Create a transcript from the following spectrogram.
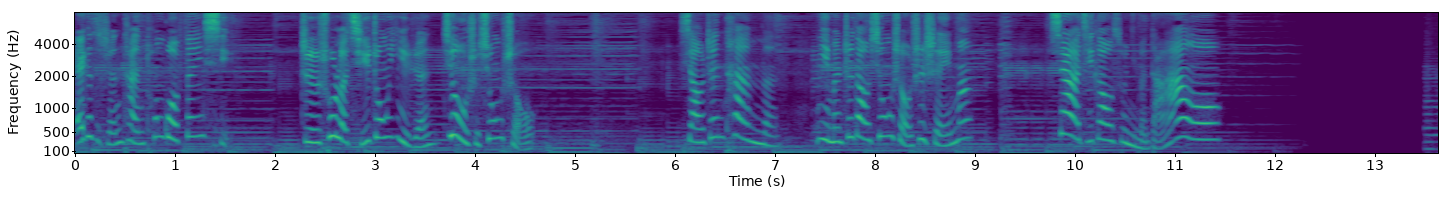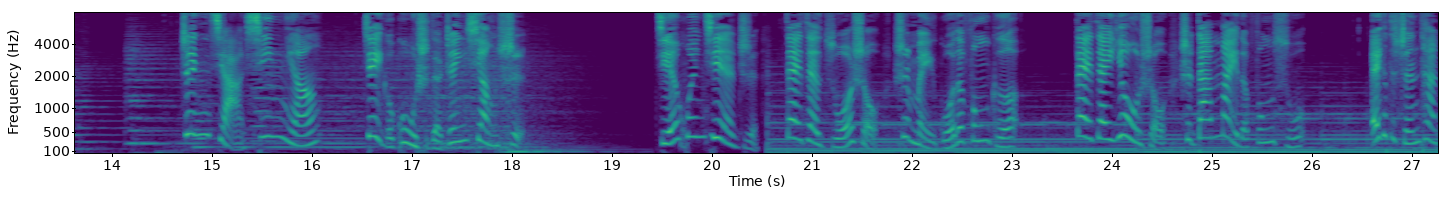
X 神探通过分析，指出了其中一人就是凶手。小侦探们，你们知道凶手是谁吗？下集告诉你们答案哦。真假新娘，这个故事的真相是：结婚戒指戴在左手是美国的风格，戴在右手是丹麦的风俗。X 神探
